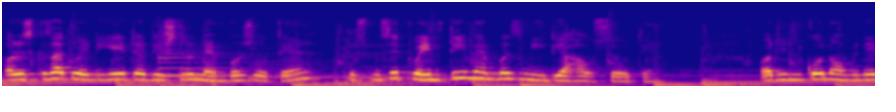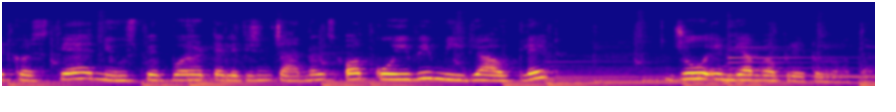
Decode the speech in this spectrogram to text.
और इसके साथ 28 एडिशनल मेंबर्स होते हैं, उसमें से 20 मेंबर्स मीडिया हाउस से होते हैं। और इनको नॉमिनेट कर सकते हैं न्यूज़पेपर टेलीविज़न चैनल्स और कोई भी मीडिया आउटलेट जो इंडिया में ऑपरेट हो रहा होता है।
